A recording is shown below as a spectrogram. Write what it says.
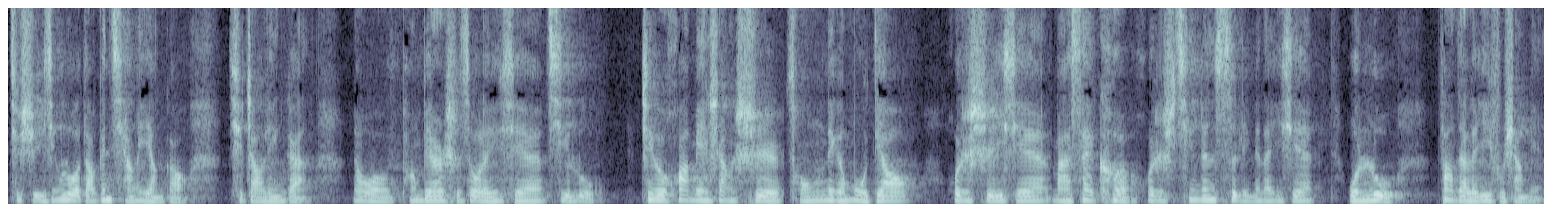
就是已经落到跟墙一样高，去找灵感。那我旁边是做了一些记录，这个画面上是从那个木雕或者是一些马赛克或者是清真寺里面的一些纹路放在了衣服上面。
